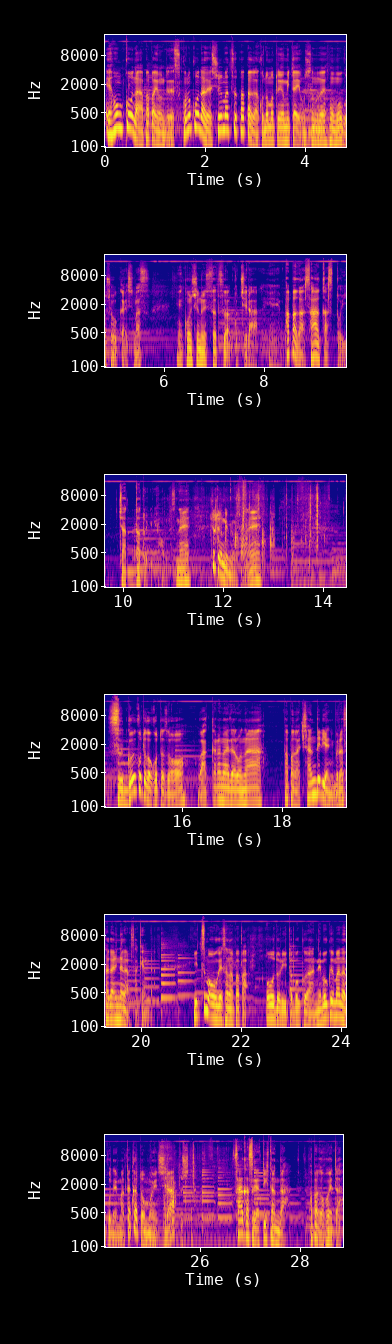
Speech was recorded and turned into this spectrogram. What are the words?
絵本コーナーパパ読んでです。このコーナーでは週末パパが子供と読みたいおすすめの絵本をご紹介します。今週の一冊はこちら、パパがサーカスと言っちゃったという絵本ですね。ちょっと読んでみましょうね。すっごいことが起こったぞ。わからないだろうな。パパがシャンデリアにぶら下がりながら叫んだ。いつも大げさなパパオードリーと僕は寝ぼけ眼でまたかと思いしらっとした。サーカスがやってきたんだ。パパが吠えた。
